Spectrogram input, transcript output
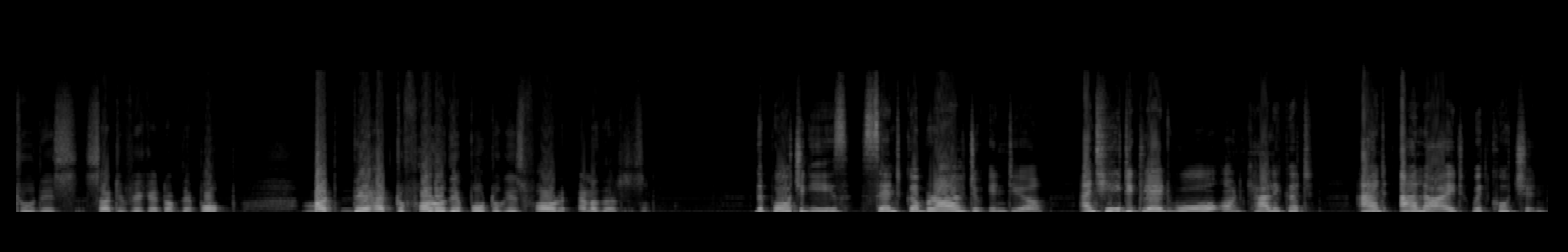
to this certificate of the Pope, but they had to follow the Portuguese for another reason. The Portuguese sent Cabral to India and he declared war on Calicut and allied with Cochin.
